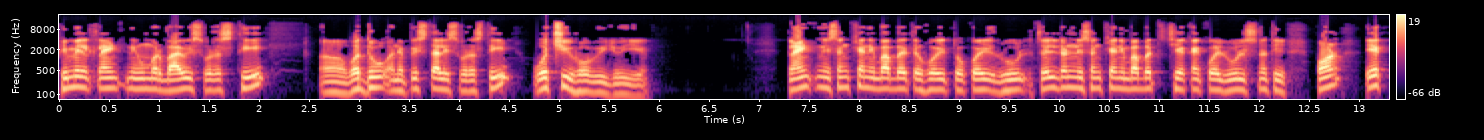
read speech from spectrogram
ફિમેલ ક્લાયન્ટની ઉંમર બાવીસ વર્ષથી વધુ અને પિસ્તાલીસ વર્ષથી ઓછી હોવી જોઈએ. ક્લાયન્ટની સંખ્યાની બાબતે હોય તો કોઈ રૂલ, ચિલ્ડ્રનની સંખ્યાની બાબત છે કાંઈ કોઈ રૂલ્સ નથી, પણ એક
